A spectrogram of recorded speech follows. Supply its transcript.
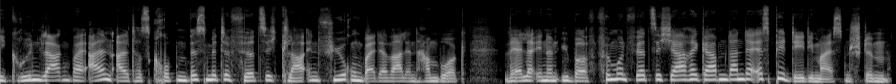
Die Grünen lagen bei allen Altersgruppen bis Mitte 40 klar in Führung bei der Wahl in Hamburg. WählerInnen über 45 Jahre gaben dann der SPD die meisten Stimmen.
